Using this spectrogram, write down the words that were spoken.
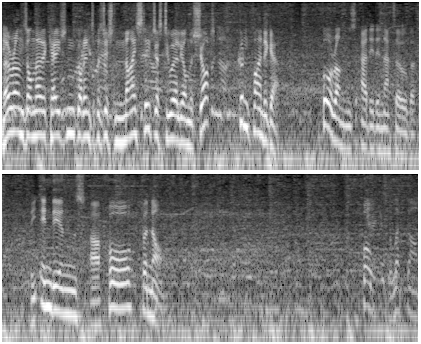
No runs on that occasion, got into position nicely, just too early on the shot, couldn't find a gap. Four runs added in that over. The Indians are four for none. Bolt, the left arm,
